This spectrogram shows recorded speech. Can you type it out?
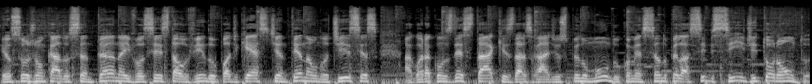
Eu sou João Carlos Santana e você está ouvindo o podcast Antena 1 Notícias, agora com os destaques das rádios pelo mundo, começando pela CBC de Toronto.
